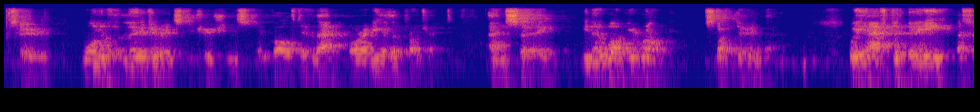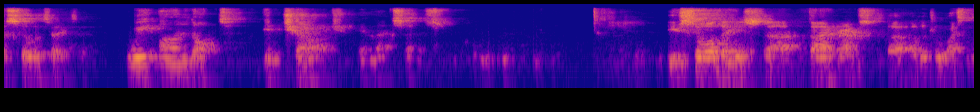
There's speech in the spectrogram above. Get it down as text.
to one of the major institutions involved in that or any other project and say, you know what, you're wrong, stop doing that. We have to be a facilitator. We are not in charge in that sense. You saw these uh, diagrams uh, a little less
